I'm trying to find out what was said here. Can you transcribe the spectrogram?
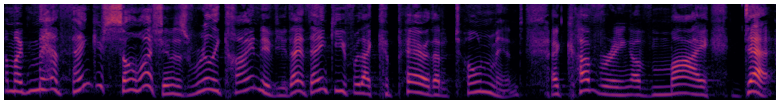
I'm like, man, thank you so much, James. It's really kind of you. Thank you for that kippur, that atonement, a covering of my debt.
